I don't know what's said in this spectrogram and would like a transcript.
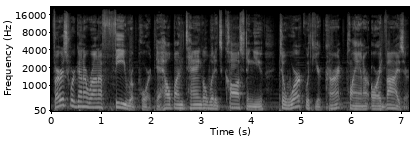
First, we're going to run a fee report to help untangle what it's costing you to work with your current planner or advisor.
